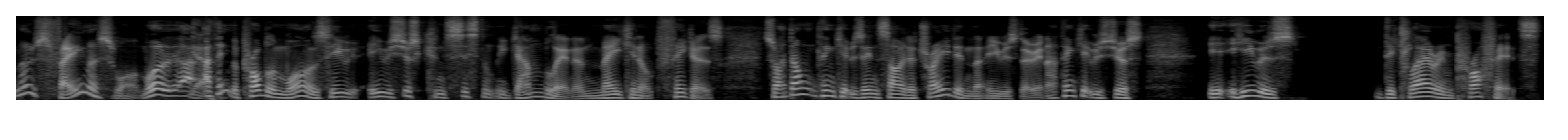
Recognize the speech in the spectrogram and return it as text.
most famous one. Well, I, Yeah. I think the problem was he he was just consistently gambling and making up figures. So I don't think it was insider trading that he was doing. I think it was just he, was declaring profits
